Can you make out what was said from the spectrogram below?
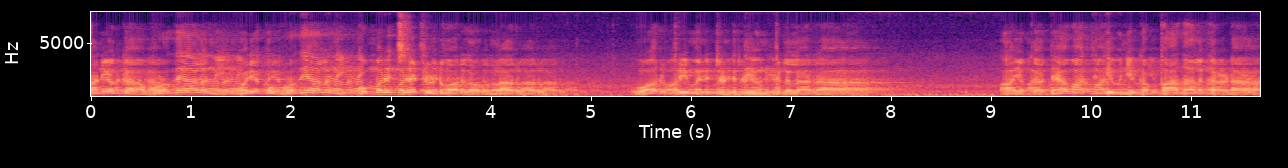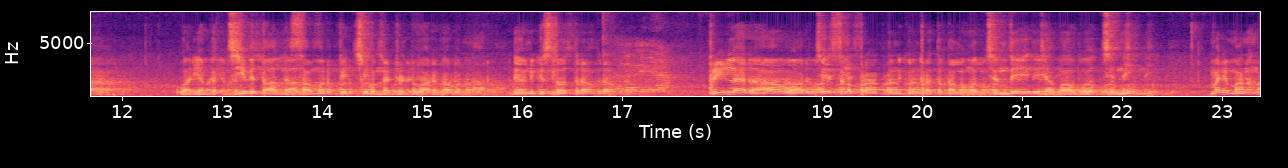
తన యొక్క హృదయాలని వారి యొక్క హృదయాలని కుమ్మరించినటువంటి వారుగా ఉన్నారు. వారు ప్రియమైనటువంటి దేవుని పిల్లలారా ఆ యొక్క దేవాతి దేవుని యొక్క పాదాల కాడ వారి యొక్క జీవితాలను సమర్పించుకున్నటువంటి వారుగా ఉన్నారు. దేవునికి స్తోత్రం. ప్రియులరా వారు చేసిన ప్రార్థనకు ప్రతిఫలం వచ్చింది జవాబు వచ్చింది. మరి మనం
